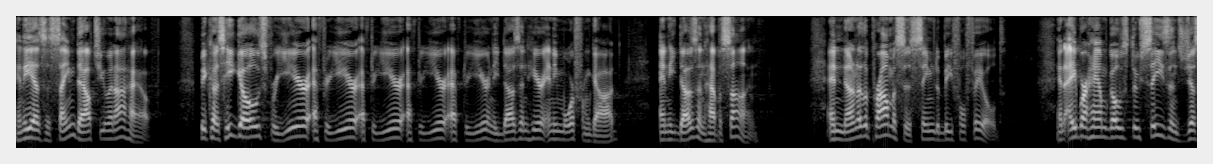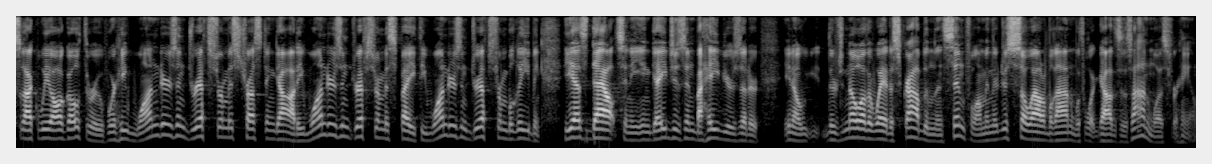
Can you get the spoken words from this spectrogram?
And he has the same doubts you and I have. Because he goes for year after year after year after year after year, and he doesn't hear any more from God, and he doesn't have a son. And none of the promises seem to be fulfilled. And Abraham goes through seasons just like we all go through, where he wanders and drifts from his trust in God. He wanders and drifts from his faith. He wanders and drifts from believing. He has doubts and he engages in behaviors that are, you know, there's no other way to describe them than sinful. I mean, they're just so out of line with what God's design was for him.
